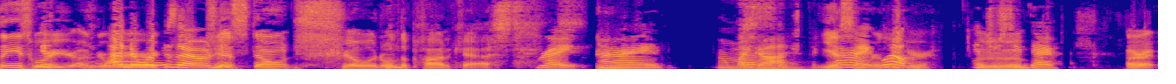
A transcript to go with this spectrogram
Please wear your underwear. underwear zone. Just don't show it on the podcast. Right. All right. Oh my gosh. yes, all I'm right. really well, here. Interesting day. All right.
